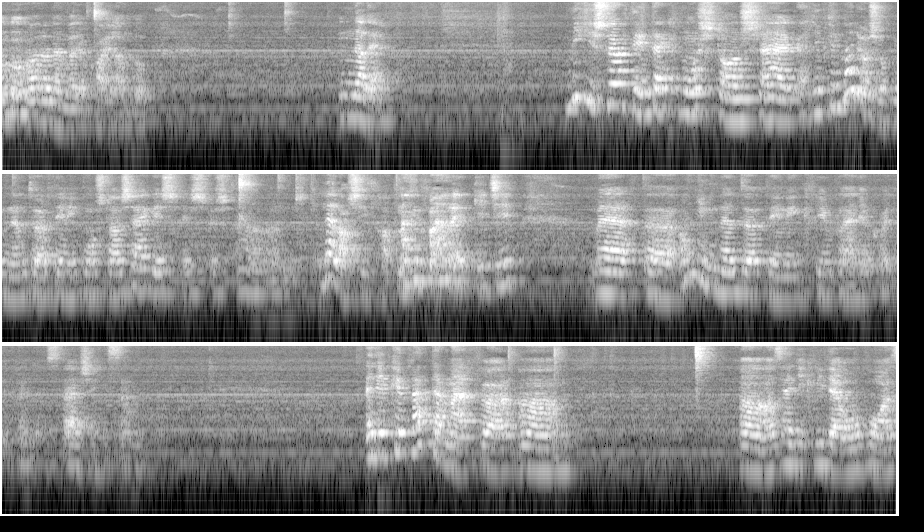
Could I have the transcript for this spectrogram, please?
arra nem vagyok hajlandó. Na de, is történtek mostanság? Egyébként nagyon sok minden történik mostanság, és, és, és lelassíthatnánk már egy kicsit, mert annyi minden történik, fiúk, lányok, hogy, hogy ezt el sem hiszem. Egyébként vettem már föl uh, az egyik videóhoz,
